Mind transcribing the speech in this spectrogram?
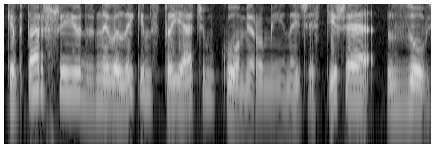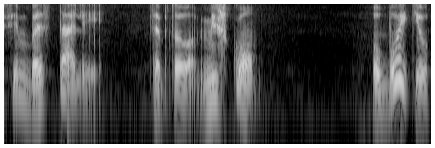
кептар шиють з невеликим стоячим коміром і найчастіше зовсім без талії, тобто мішком. У бойків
